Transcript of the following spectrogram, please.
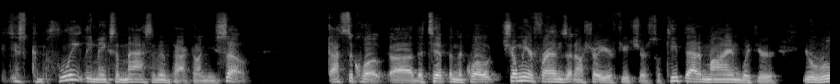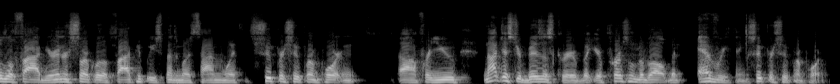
it just completely makes a massive impact on you. So that's the quote, uh, the tip and the quote. Show me your friends, and I'll show you your future. So keep that in mind with your your rule of five, your inner circle of five people you spend the most time with. Super, super important uh, for you, not just your business career, but your personal development. Everything, super, super important.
